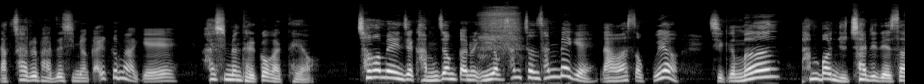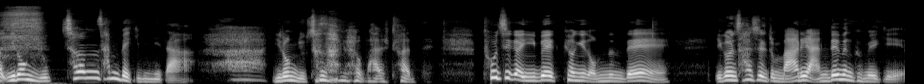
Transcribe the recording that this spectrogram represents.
낙찰을 받으시면 깔끔하게 하시면 될 것 같아요. 처음에 이제 감정가는 2억 3,300에 나왔었고요. 지금은 한 번 유찰이 돼서 1억 6,300입니다. 1억 6,300 말도 안 돼. 토지가 200평이 넘는데 이건 사실 좀 말이 안 되는 금액이에요.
